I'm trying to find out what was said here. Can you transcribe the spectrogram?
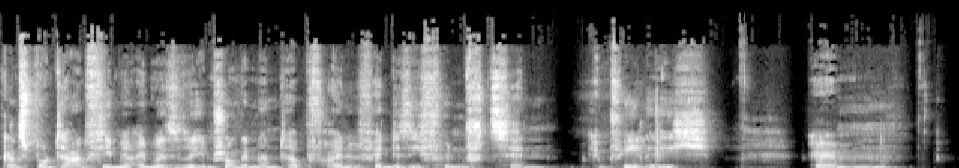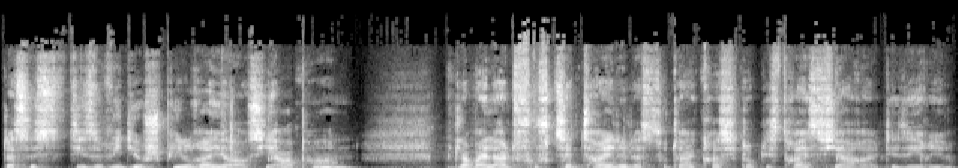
ganz spontan fiel mir ein, was ich so eben schon genannt habe. Final Fantasy 15 empfehle ich. Ähm, das ist diese Videospielreihe aus Japan. Mittlerweile hat 15 Teile, das ist total krass. Ich glaube, die ist 30 Jahre alt, die Serie.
